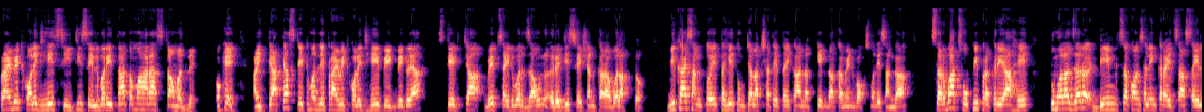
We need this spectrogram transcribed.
प्रायव्हेट कॉलेज हे सीटी सेलवर येतात महाराष्ट्रामधले. ओके आणि त्या त्या स्टेट मधले प्रायव्हेट कॉलेज हे वेगवेगळ्या स्टेटच्या वेबसाईटवर जाऊन रजिस्ट्रेशन करावं लागतं. मी काय सांगतोय? तर हे तुमच्या लक्षात येत आहे का? नक्की एकदा कमेंट बॉक्समध्ये सांगा. सर्वात सोपी प्रक्रिया आहे तुम्हाला जर डीम्डचं काउन्सिलिंग करायचं असेल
